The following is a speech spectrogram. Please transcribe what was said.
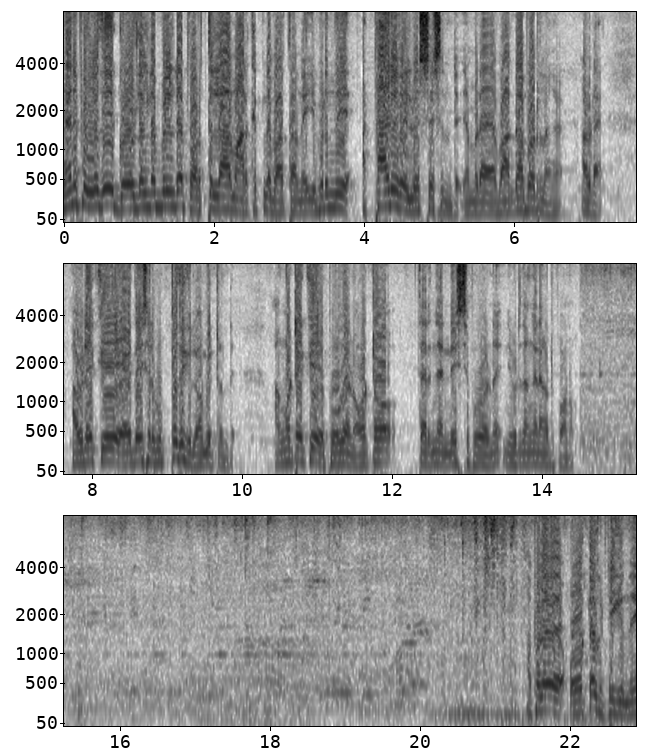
ഞാനിപ്പോൾ ഉള്ളത് ഗോൾഡൻ ടെമ്പിളിന്റെ പുറത്തുള്ള മാർക്കറ്റിന്റെ ഭാഗത്താണ്. ഇവിടുന്ന് അട്ടാരി റെയിൽവേ സ്റ്റേഷൻ ഉണ്ട്. നമ്മുടെ വാഗാ ബോർഡറിന് അവിടെ. അവിടേക്ക് ഏകദേശം ഒരു മുപ്പത് കിലോമീറ്റർ ഉണ്ട്. അങ്ങോട്ടേക്ക് പോവുകയാണ്. ഓട്ടോ തിരഞ്ഞ് അന്വേഷിച്ച് പോവുകയാണ്. ഇവിടുന്ന് അങ്ങനെ അങ്ങോട്ട് പോകണം അപ്പോൾ ഓട്ടോ കിട്ടിയിരിക്കുന്നത്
